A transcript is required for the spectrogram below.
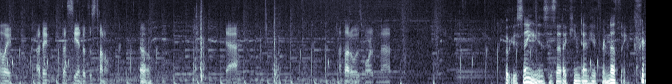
oh wait, I think that's the end of this tunnel. Oh. Yeah. I thought it was more than that. What you're saying is, is that I came down here for nothing.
